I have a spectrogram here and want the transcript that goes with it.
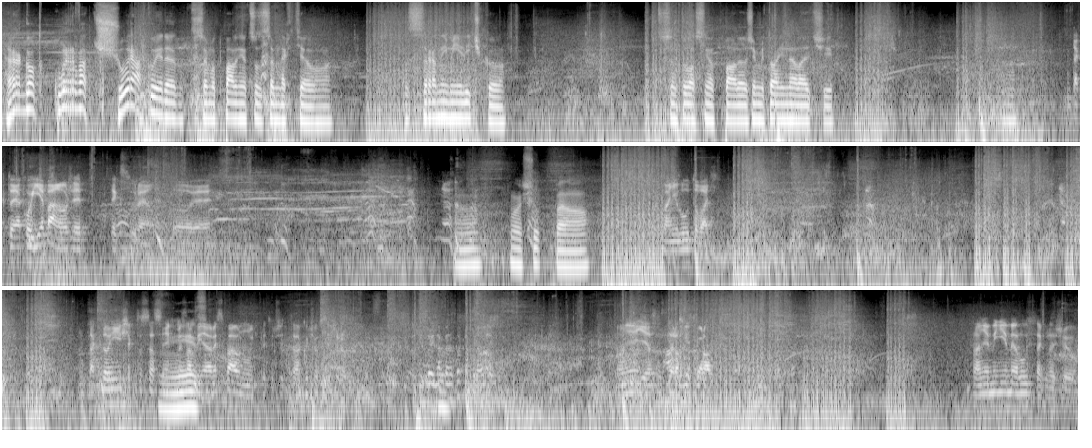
Hergot, kurva, čuráku jeden. Jsem odpál něco, co jsem nechtěl. Sraný míličko. Co jsem to vlastně odpálil, že mi to ani neléčí. Tak to je jako jebano, že textura. To je... No šupa, no. Ani lootovať. Tak to níž, tak to sa asi nechme zabít a respawnúť, pretože to ako čo chceš. Ty to nakonec. No nejde, ja som teraz pokoral. Hlavne minieme loot takhle, že jo.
